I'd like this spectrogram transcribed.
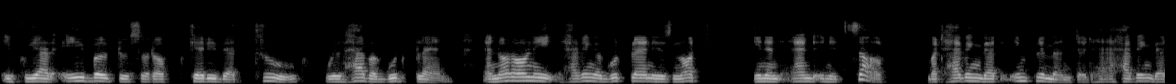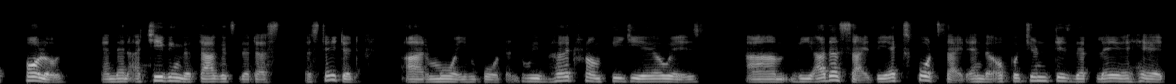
If we are able to sort of carry that through, we'll have a good plan. And not only having a good plan is not in an end in itself, but having that implemented, having that followed, and then achieving the targets that are stated are more important. We've heard from Fiji Airways um, the other side, the export side, and the opportunities that lay ahead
